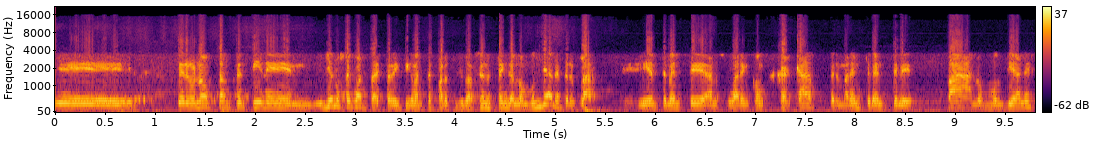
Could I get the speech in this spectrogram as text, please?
eh, pero no obstante tiene, yo no sé cuántas estadísticamente participaciones tengan en los mundiales, pero claro, evidentemente al jugar en CONCACAF permanentemente le va a los mundiales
